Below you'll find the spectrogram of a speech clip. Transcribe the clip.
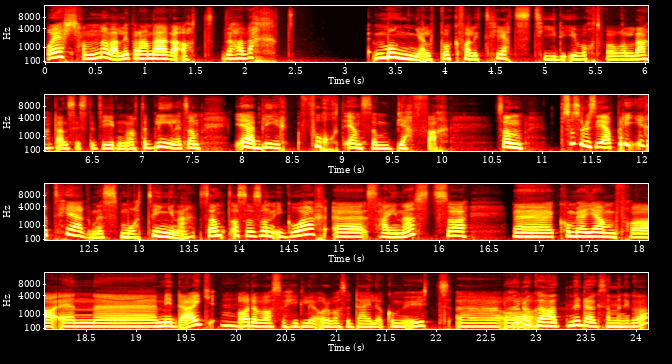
Og jeg kjenner veldig på den der at det har vært mangel på kvalitetstid i vårt forhold da, den siste tiden. At det blir litt sånn Jeg blir fort en som bjeffer. Sånn Sånn som du sier, på de irriterende småtingene. Sant? Altså sånn i går, eh, seinest, så eh, kom jeg hjem fra en eh, middag, Mm. og det var så hyggelig, og det var så deilig å komme ut. eh, og, Har dere hatt middag sammen i går?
